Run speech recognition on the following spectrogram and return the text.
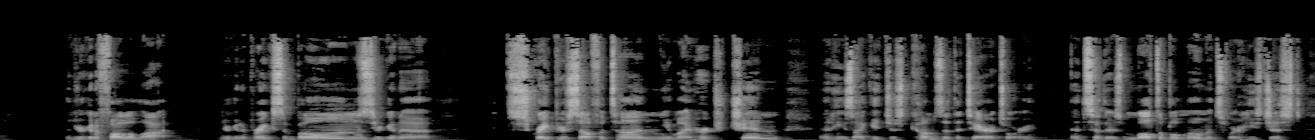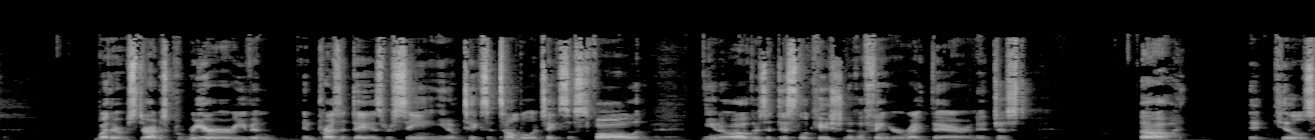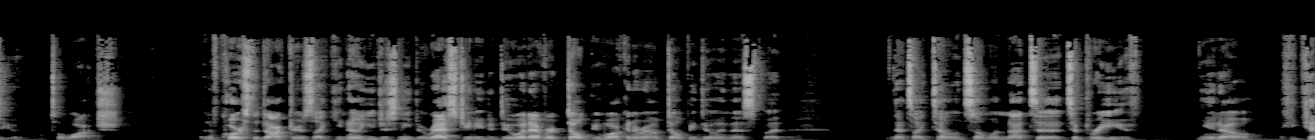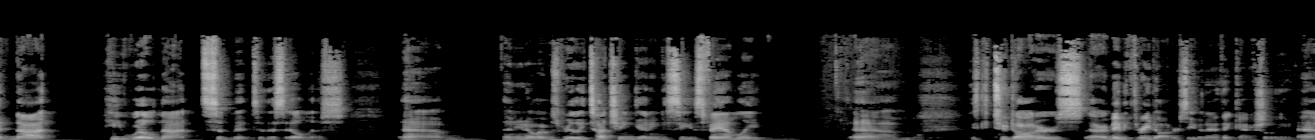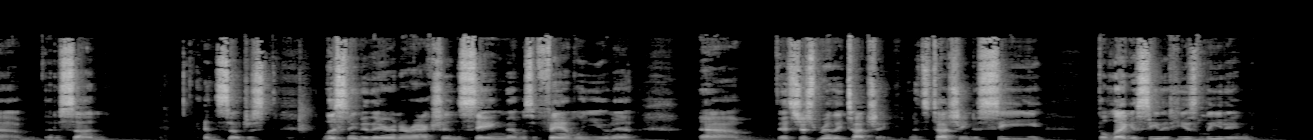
And you're going to fall a lot. You're going to break some bones. You're going to scrape yourself a ton. You might hurt your chin. And he's like, it just comes with the territory. And so there's multiple moments where he's just, whether it was throughout his career or even in present day, as we're seeing, you know, takes a tumble or takes a fall, and you know, oh, there's a dislocation of a finger right there, and it just, oh, it kills you to watch. And of course, the doctor is like, you know, you just need to rest, you need to do whatever. Don't be walking around, don't be doing this. But that's like telling someone not to, to breathe. You know, he cannot, he will not submit to this illness. Um, and, you know, it was really touching getting to see his family. Um, he's two daughters, or maybe three daughters, even, I think, actually, um, and a son. And so just listening to their interactions, seeing them as a family unit. Um, it's just really touching. It's touching to see the legacy that he's leading.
